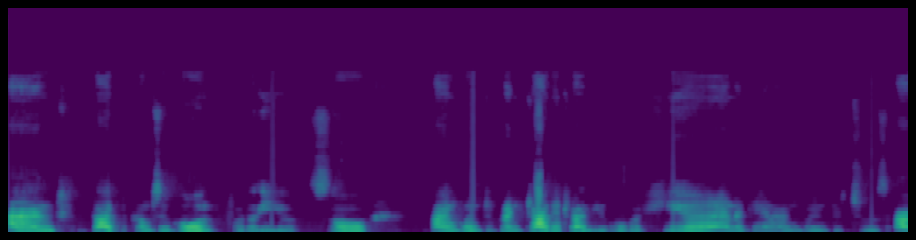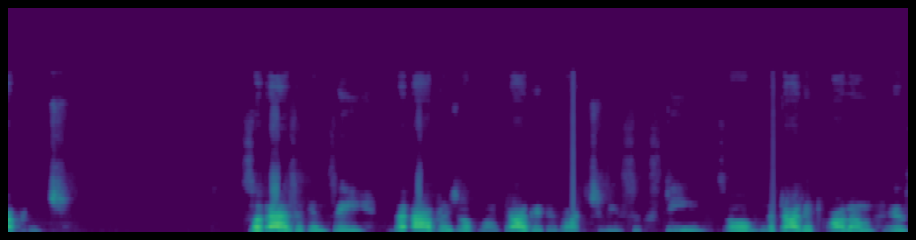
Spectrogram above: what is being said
and that becomes a goal for the year. So I'm going to bring target value over here and again I'm going to choose average. So as you can see the average of my target is actually 16. So the target column is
